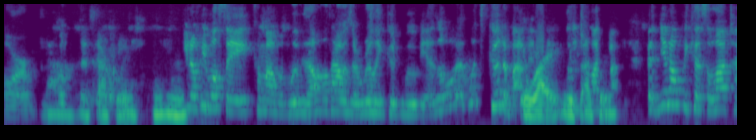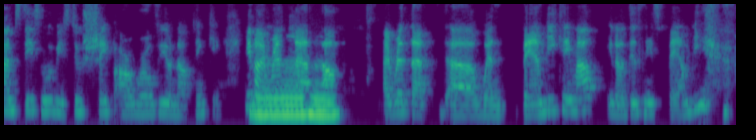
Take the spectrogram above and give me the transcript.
or yeah, books exactly. Mm-hmm. You know, people say, come out with movies. Oh, that was a really good movie. I what's good about it? Right, what exactly. Like but you know, because a lot of times these movies do shape our worldview and our thinking. You know, mm-hmm. I read that. Mm-hmm. Um, I read that uh, when Bambi came out, you know, Disney's Bambi,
